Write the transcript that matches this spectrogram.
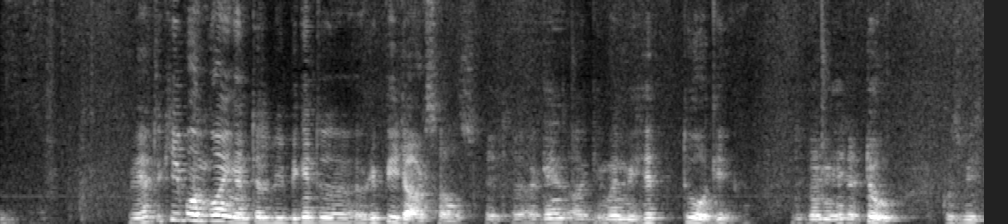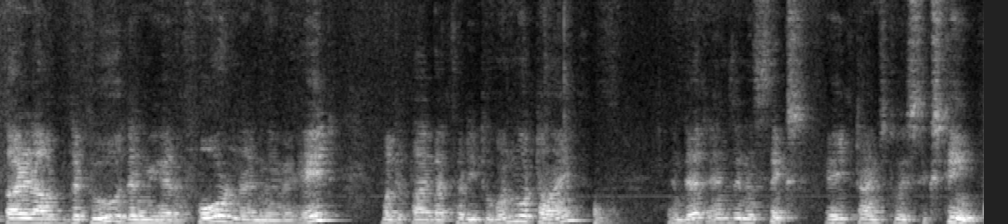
8. We have to keep on going until we begin to repeat ourselves. It, uh, again, again, when we hit 2 again, when we hit a 2, because we started out with the 2, then we had a 4, and then we have an 8, multiply by 32 one more time, and that ends in a 6. 8 times 2 is 16.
